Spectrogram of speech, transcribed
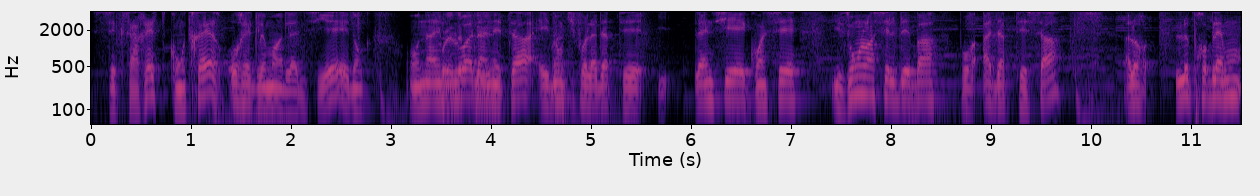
c'est que ça reste contraire au règlement de la NCAA et donc on a Faut une loi d'un État et donc il faut l'adapter. La NCAA est coincée, ils ont lancé le débat pour adapter ça. Alors le problème,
